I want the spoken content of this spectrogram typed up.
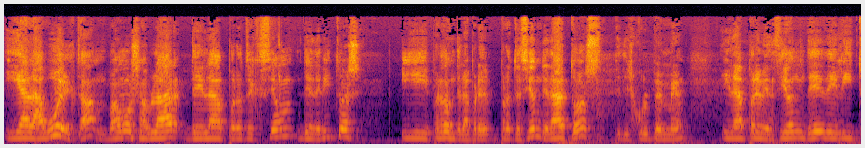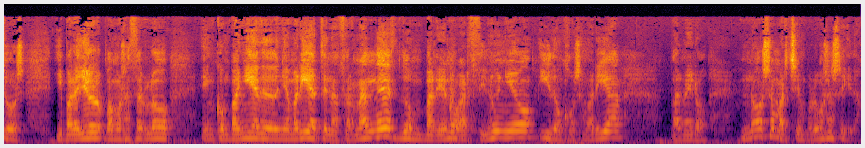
y a la vuelta vamos a hablar de la protección de delitos y, perdón, de la pre- protección de datos, discúlpenme, y la prevención de delitos. Y para ello vamos a hacerlo en compañía de doña María Tena Fernández, don Mariano Garcinuño y don José María Palmero. No se marchen, volvemos enseguida.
